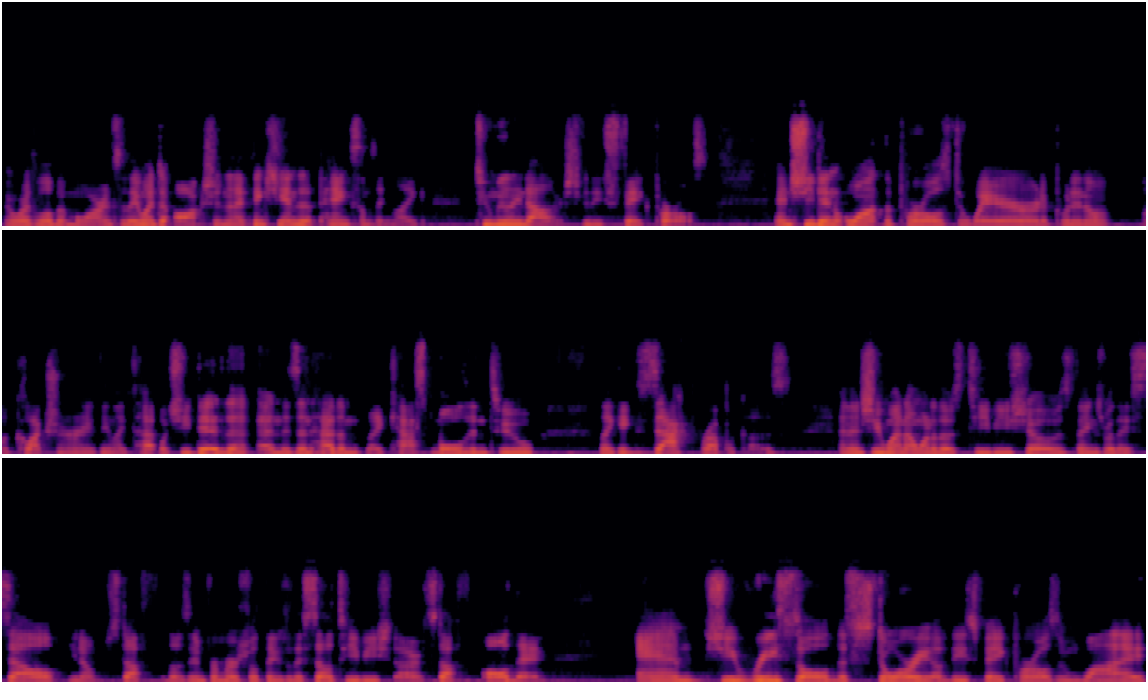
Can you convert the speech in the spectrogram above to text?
they're worth a little bit more. And so they went to auction, and I think she ended up paying something like two million dollars for these fake pearls and she didn't want the pearls to wear or to put in a, a, collection or anything like that. What she did then is then had them like cast mold into like exact replicas. And then she went on one of those TV shows, things where they sell, you know, stuff, those infomercial things where they sell TV sh- or stuff all day. And she resold the story of these fake pearls and why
